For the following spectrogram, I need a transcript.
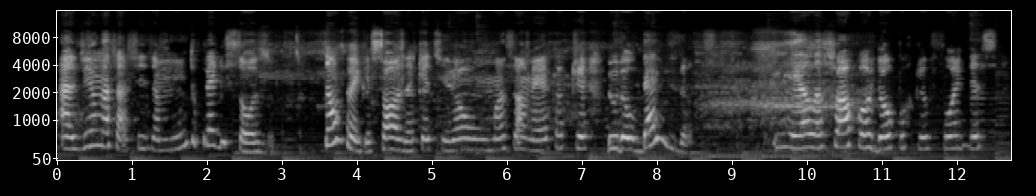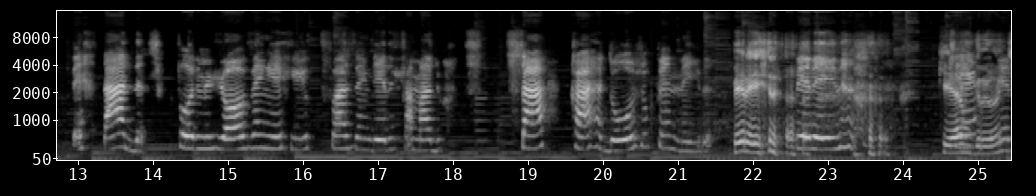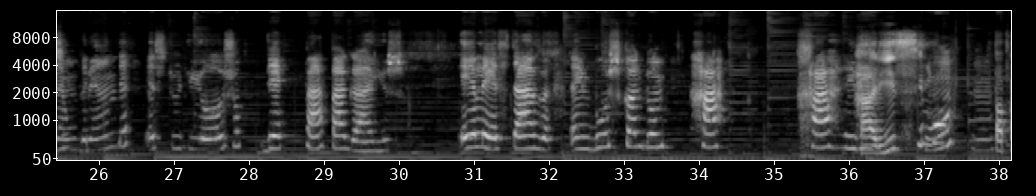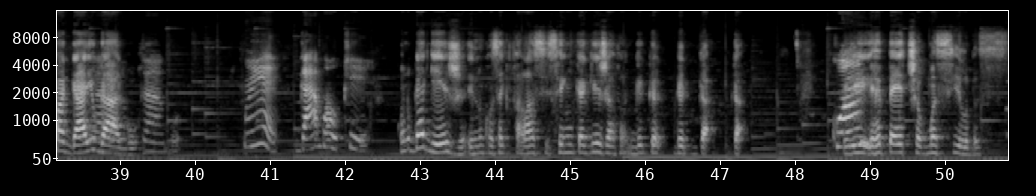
Havia uma sacisa muito preguiçosa. Tão preguiçosa que tirou uma soneca que durou 10 anos. E ela só acordou porque foi despertada por um jovem e rico fazendeiro chamado Sá Cardoso Peneira. Pereira, Pereira que era um grande. era um grande estudioso de papagaios. Ele estava em busca de um ra, raríssimo papagaio gago. Gago. Mãe, é? Gago é o quê? Quando gagueja, ele não consegue falar assim sem gaguejar. fala ga- ga- ga- ga- ga. Quando, Ele repete algumas sílabas.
